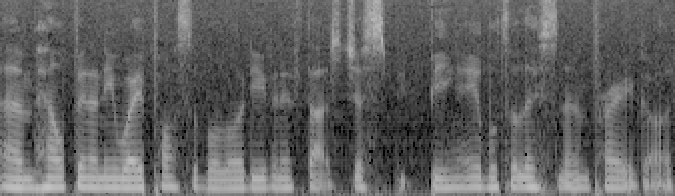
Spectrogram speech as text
um, help in any way possible, Lord, even if that's just being able to listen and pray, God.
